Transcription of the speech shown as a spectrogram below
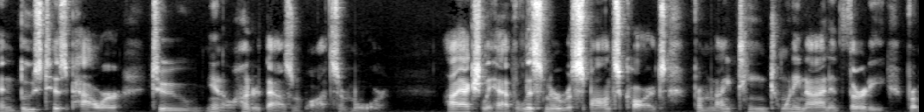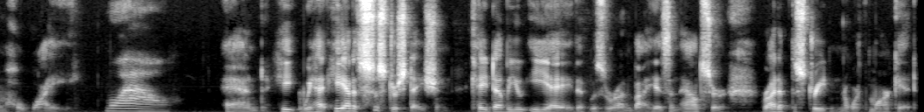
and boost his power to, you know, 100,000 watts or more. I actually have listener response cards from 1929 and 30 from Hawaii. Wow. And he we had he had a sister station, KWEA, that was run by his announcer right up the street in North Market.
